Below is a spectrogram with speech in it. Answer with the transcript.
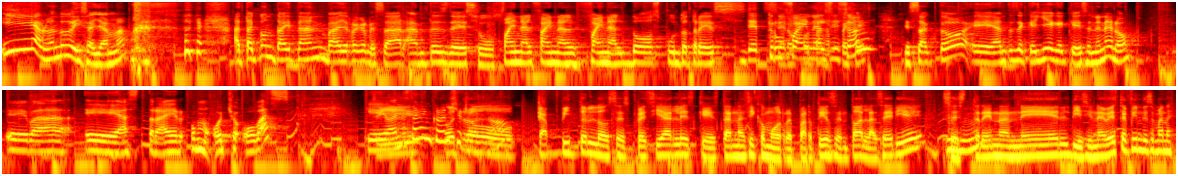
Y hablando de Isayama, Attack on Titan va a regresar antes de su Final, Final, Final 2.3. ¿De True Final JRPG. Season? Exacto. eh, antes de que llegue, que es en enero, eh, va eh, a traer como ocho ovas que Sí, van a estar en Crunchyroll, ocho ¿no? capítulos especiales que están así como repartidos en toda la serie. Se estrenan el 19 este fin de semana.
